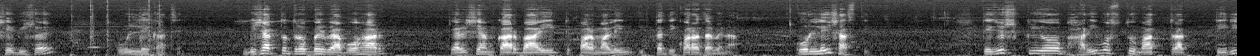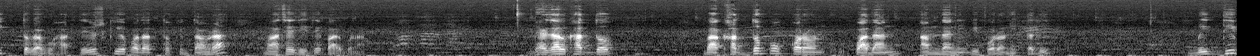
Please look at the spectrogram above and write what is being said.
সে বিষয়ে উল্লেখ আছে। বিষাক্ত দ্রব্যের ব্যবহার, ক্যালসিয়াম কার্বাইড, ফরমালিন ইত্যাদি করা যাবে না, করলেই শাস্তি। তেজস্ক্রিয় ভারী বস্তু মাত্রাতিরিক্ত ব্যবহার তেজস্ক্রিয় পদার্থ কিন্তু আমরা মাছে দিতে পারব না। ভেজাল খাদ্য বা খাদ্যোপকরণ উপাদান, আমদানি বিপণন ইত্যাদি। বৃদ্ধি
